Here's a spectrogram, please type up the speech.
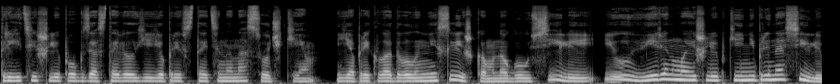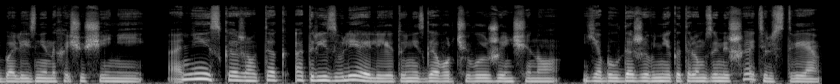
Третий шлепок заставил ее привстать на носочки. Я прикладывала не слишком много усилий, и уверен, мои шлепки не приносили болезненных ощущений. Они, скажем так, отрезвляли эту несговорчивую женщину. Я был даже в некотором замешательстве.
